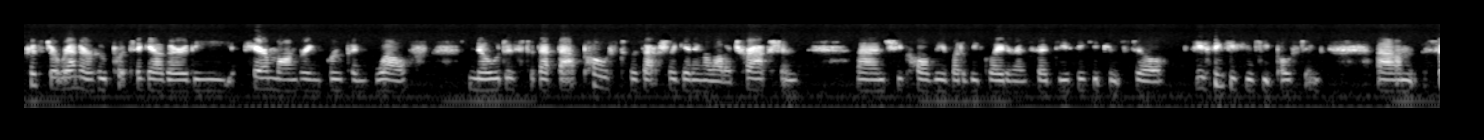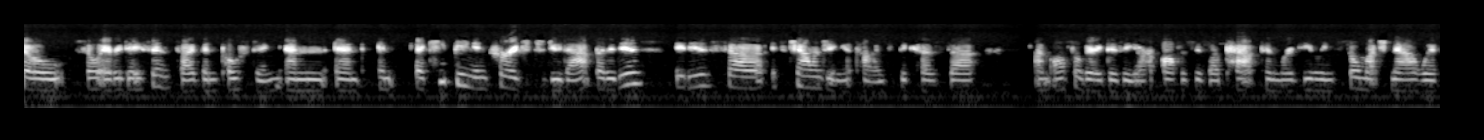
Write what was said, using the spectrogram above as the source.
Krista Renner, who put together the caremongering group in Guelph, noticed that that post was actually getting a lot of traction. And she called me about a week later and said, "Do you think you can still do you think you can keep posting? Um, so so every day since I've been posting, and and and I keep being encouraged to do that. But it is it is uh, it's challenging at times because uh, I'm also very busy. Our offices are packed, and we're dealing so much now with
